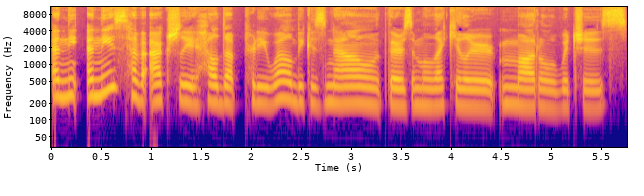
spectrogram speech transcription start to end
And, the, and these have actually held up pretty well because now there's a molecular model which is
